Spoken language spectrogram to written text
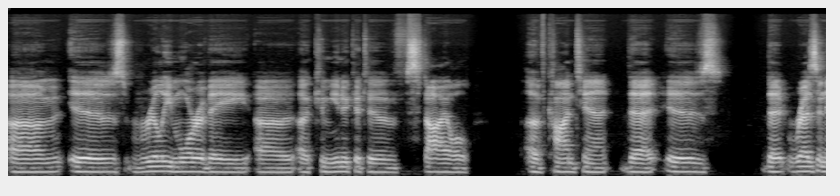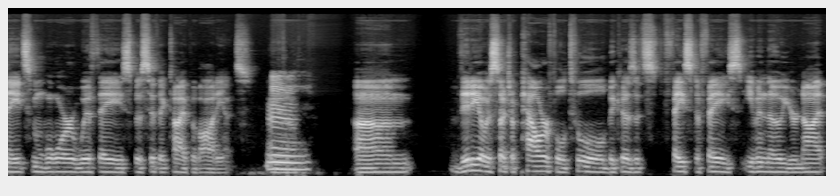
um, is really more of a uh, a communicative style of content that is that resonates more with a specific type of audience. You know, Mm. um, video is such a powerful tool because it's face to face, even though you're not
